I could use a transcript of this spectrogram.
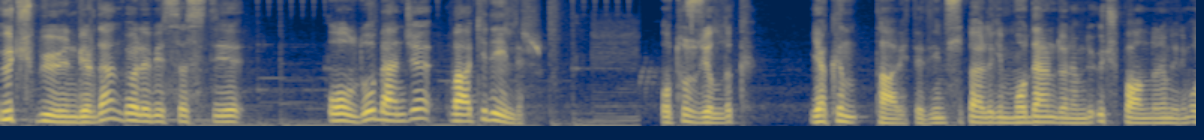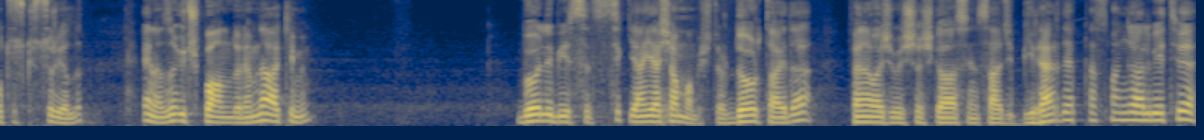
3 büyüğün birden böyle bir istatistiği olduğu bence vaki değildir. 30 yıllık yakın tarih dediğim Süper Lig'in modern döneminde 3 puan dönemi dediğim 30 küsür yıllık en azından 3 puan döneminde hakimim. Böyle bir istatistik yani yaşanmamıştır. 4 ayda Fenerbahçe Beşiktaş Galatasaray'ın sadece birer deplasman galibiyeti ve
